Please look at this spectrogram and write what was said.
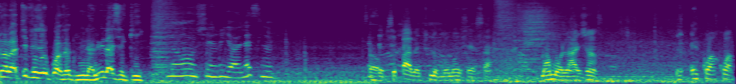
Toi là, tu faisais quoi avec lui là? Lui là, c'est qui? Non, chérie, euh, laisse-le. Oh. c'est- pas avec tout le monde que j'ai ça. Moi, mon argent. Et, et quoi, quoi?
